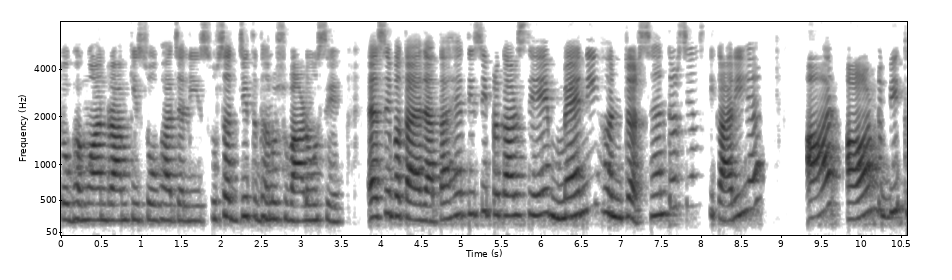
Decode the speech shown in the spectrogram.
तो भगवान राम की शोभा चली सुसज्जित धनुष बाणों से ऐसे बताया जाता है। इसी प्रकार से मैनी हंटर्स हंटर्स या शिकारी है, आर आर्म्ड विथ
